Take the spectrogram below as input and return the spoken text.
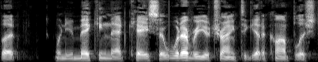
but when you're making that case or whatever you're trying to get accomplished,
